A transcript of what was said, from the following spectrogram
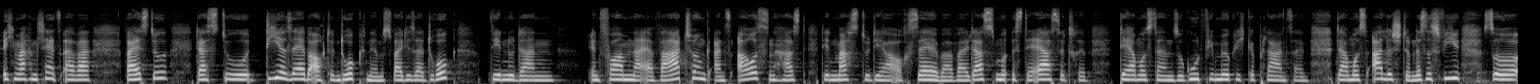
ich mache einen Scherz, aber weißt du, dass du dir selber auch den Druck nimmst, weil dieser Druck, den du dann in Form einer Erwartung ans Außen hast, den machst du dir auch selber, weil das ist der erste Trip. Der muss dann so gut wie möglich geplant sein. Da muss alles stimmen. Das ist wie so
